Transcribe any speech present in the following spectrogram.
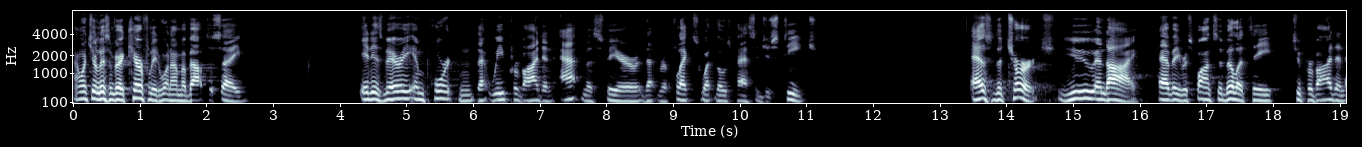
I want you to listen very carefully to what I'm about to say. It is very important that we provide an atmosphere that reflects what those passages teach. As the church, you and I have a responsibility to provide an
